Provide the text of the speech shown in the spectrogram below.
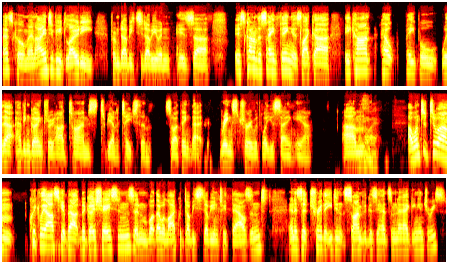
That's cool, man. I interviewed Lodi from WCW, and his uh, it's kind of the same thing. It's like uh, he can't help people without having going through hard times to be able to teach them. So I think that rings true with what you're saying here. Um, I wanted to um, quickly ask you about negotiations and what they were like with WCW in 2000. And is it true that you didn't sign because you had some nagging injuries?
